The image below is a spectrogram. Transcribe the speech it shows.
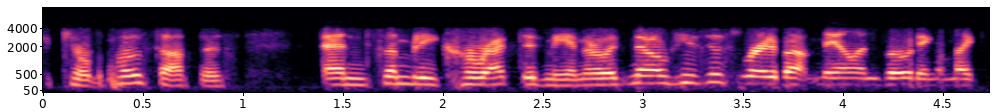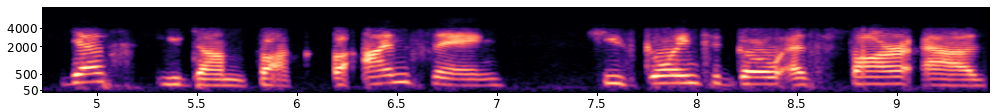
to kill the post office, and somebody corrected me, and they're like, "No, he's just worried about mail-in voting." I'm like, "Yes, you dumb fuck," but I'm saying he's going to go as far as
